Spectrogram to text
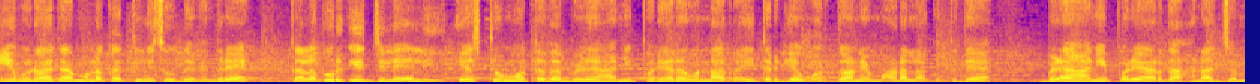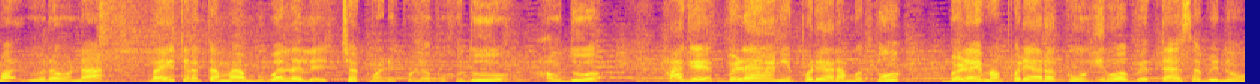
ಈ ವಿಡಿಯೋದ ಮೂಲಕ ತಿಳಿಸುವುದೇನೆಂದರೆ, ಕಲಬುರಗಿ ಜಿಲ್ಲೆಯಲ್ಲಿ ಎಷ್ಟು ಮೊತ್ತದ ಬೆಳೆಹಾನಿ ಪರಿಹಾರವನ್ನು ರೈತರಿಗೆ ವರ್ಗಾವಣೆ ಮಾಡಲಾಗುತ್ತಿದೆ ಬೆಳೆಹಾನಿ ಪರಿಹಾರದ ಹಣ ಜಮಾ ವಿವರವನ್ನು ರೈತರು ತಮ್ಮ ಮೊಬೈಲಲ್ಲಿ ಚೆಕ್ ಮಾಡಿಕೊಳ್ಳಬಹುದು. ಹೌದು. ಹಾಗೆ ಬೆಳೆಹಾನಿ ಪರಿಹಾರ ಮತ್ತು ಬೆಳೆ ಪರಿಹಾರಕ್ಕೂ ಇರುವ ವ್ಯತ್ಯಾಸವೇನು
